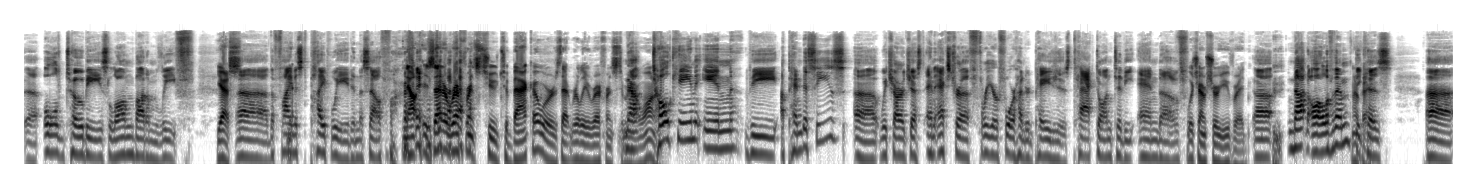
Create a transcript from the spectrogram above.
uh, old Toby's long bottom leaf, Yes. uh, the finest pipeweed in the Southfarthing. now, is that a reference to tobacco or is that really a reference to Now, marijuana? Tolkien in the appendices, uh, which are just an extra three or four hundred pages tacked onto the end of, Which I'm sure you've read. uh, not all of them, because, uh,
